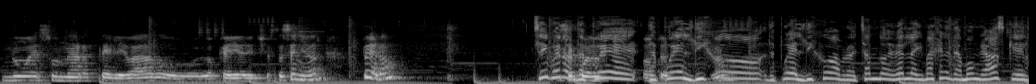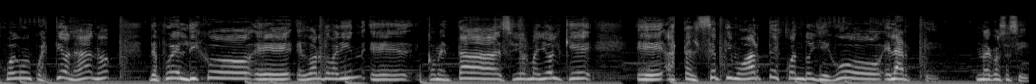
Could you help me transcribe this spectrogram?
no es un arte elevado lo que haya dicho este señor, pero Sí, bueno, después, después él dijo, después él dijo, aprovechando de ver las imágenes de Among Us, que el juego en cuestión, ¿ah? ¿no? Después él dijo, eh, Eduardo Marín, eh, comentaba el señor Mayol que eh, hasta el séptimo arte es cuando llegó el arte una cosa así.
